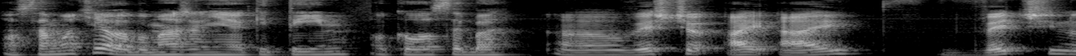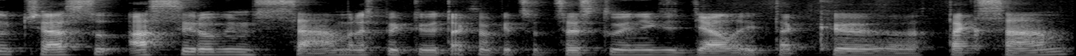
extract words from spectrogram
o samote alebo máš aj nejaký tím okolo seba? Uh, vieš čo, aj aj, väčšinu času asi robím sám, respektíve takto, keď sa cestuje niekde ďalej, tak, e, tak sám.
